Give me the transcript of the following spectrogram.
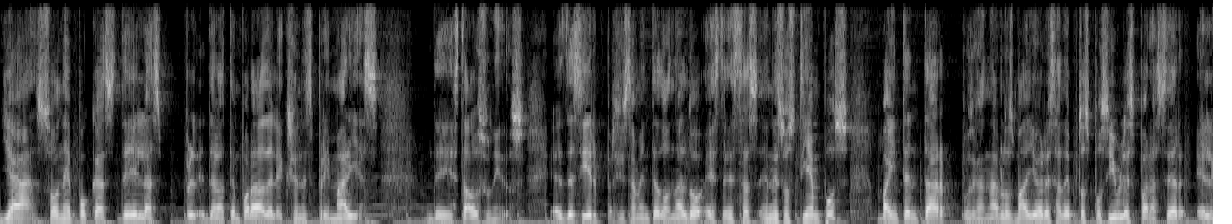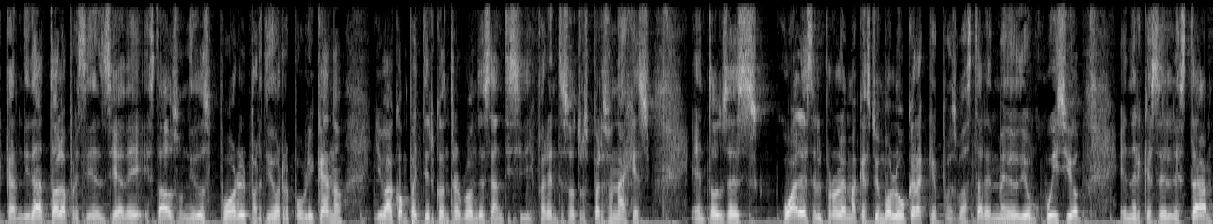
ya son épocas de, las, de la temporada de elecciones primarias de Estados Unidos. Es decir, precisamente Donaldo en esos tiempos va a intentar pues, ganar los mayores adeptos posibles para ser el candidato a la presidencia de Estados Unidos por el Partido Republicano y va a competir contra Ron DeSantis y diferentes otros personajes. Entonces, ¿cuál es el problema que esto involucra? Que pues va a estar en medio de un juicio en el que se le está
